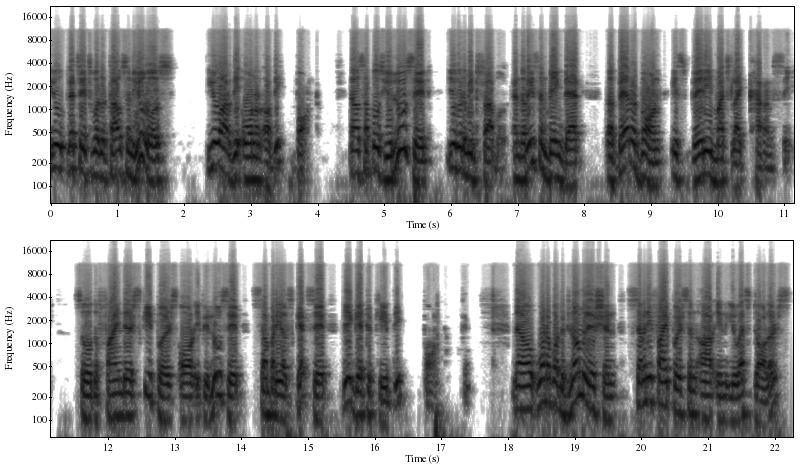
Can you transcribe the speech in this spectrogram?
you let's say it's worth a thousand euros, you are the owner of the bond. Now suppose you lose it, you're going to be in trouble. And the reason being that a bearer bond is very much like currency. So the finders keepers or if you lose it, somebody else gets it, they get to keep the bond. Now, what about the denomination? 75% are in US dollars.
